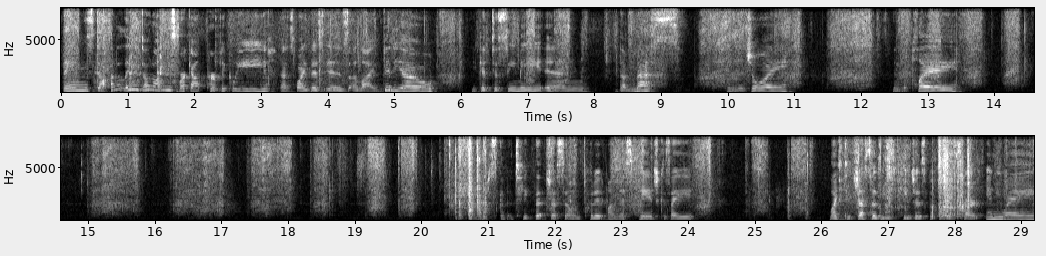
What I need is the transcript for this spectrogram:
Things definitely don't always work out perfectly. That's why this is a live video. You get to see me in the mess, in the joy, in the play, going to take that gesso and put it on this page because I like to gesso these pages before I start anyway.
